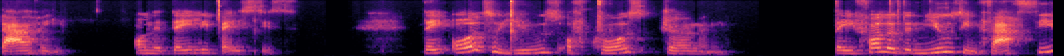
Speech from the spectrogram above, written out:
Dari on a daily basis. They also use, of course, German. They follow the news in Farsi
